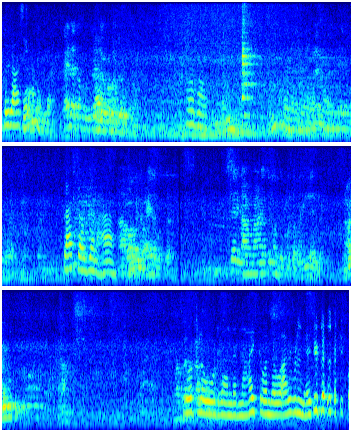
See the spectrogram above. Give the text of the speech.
இது லாஸ்ட் லாஸ்ட் சரி நான் நான் வந்து கொடுத்துறேன். இல்லை இல்லை. ரோட்ல ஓடுற அந்த நாய்க்கு வந்த வாழ்வு லைவ்ல லைவ்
